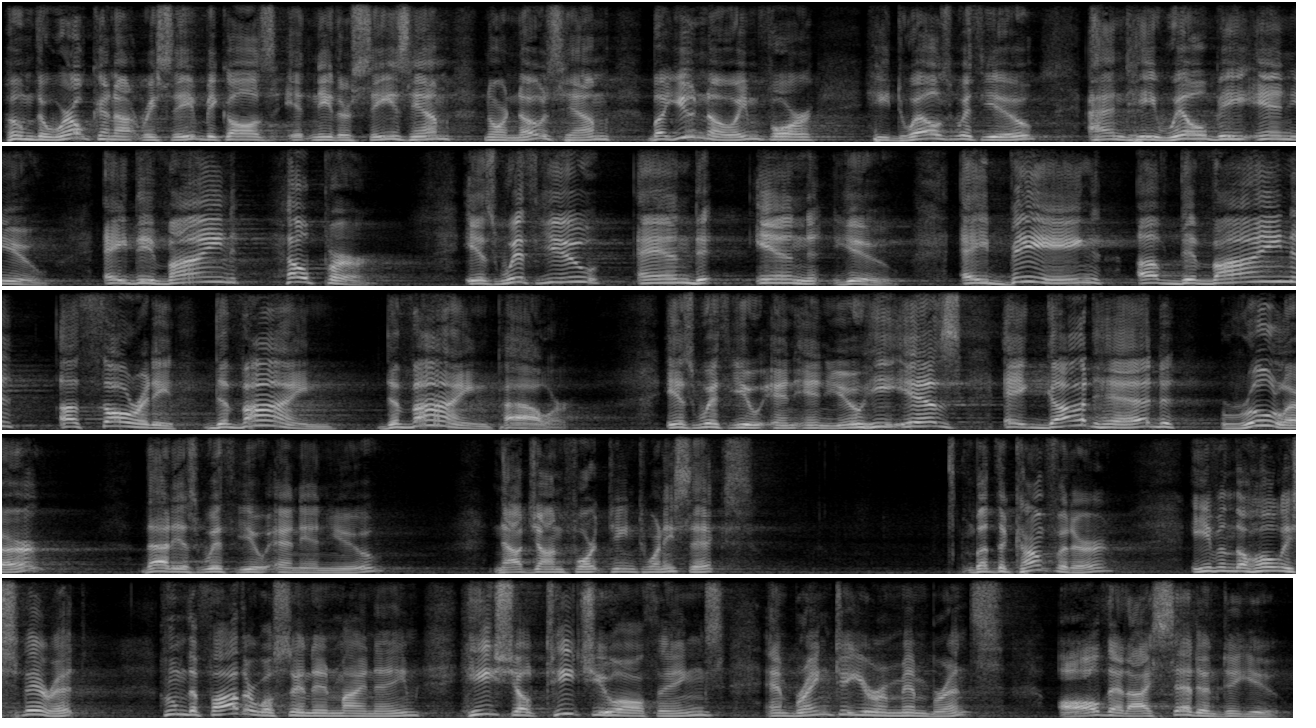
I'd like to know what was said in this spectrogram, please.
whom the world cannot receive because it neither sees him nor knows him, but you know him, for he dwells with you and he will be in you. A divine helper is with you and in you. A being of divine authority, divine, divine power is with you and in you. He is a Godhead ruler that is with you and in you. Now, John 14, 26. But the Comforter, even the Holy Spirit, whom the Father will send in my name, he shall teach you all things and bring to your remembrance all that I said unto you.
